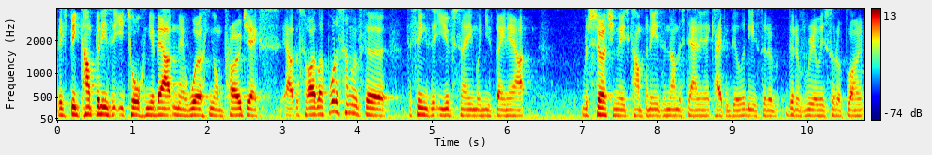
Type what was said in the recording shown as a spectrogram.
these big companies that you're talking about and they're working on projects out the side. Like, what are some of the, the things that you've seen when you've been out researching these companies and understanding their capabilities that have, that have really sort of blown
